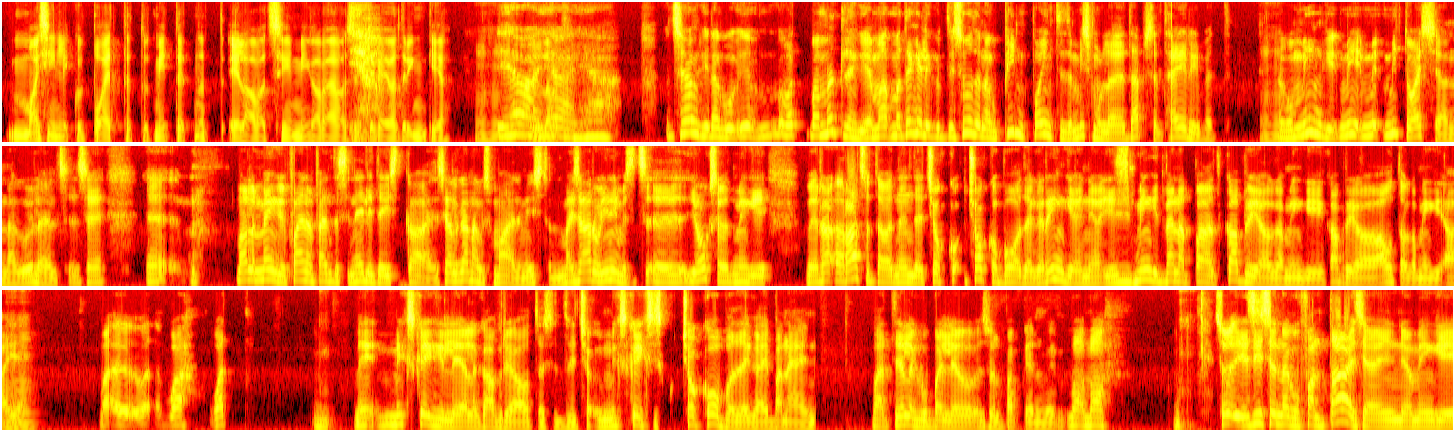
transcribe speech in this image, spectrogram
masinlikult poetatud, mitte et nad elavad siin igapäevaselt ja, ja käivad ringi ja. ja, ja, ja vot see ongi nagu, vot ma mõtlengi ja ma, ma tegelikult ei suuda nagu pinpoint ida, mis mulle täpselt häirib, et mm -hmm. nagu mingi mi,, mi, mitu asja on nagu üleüldse. See eh, ma olen mänginud Final Fantasy neliteist ka ja seal ka nagu see maailm ei istunud, ma ei saa aru, inimesed eh, jooksevad mingi või ratsutavad nende tšoko, tšokopoodega ringi, on ju, ja siis mingid vennad panevad kabrioga mingi, kabrio autoga mingi, aa mm yeah. what, me, miks kõigil ei ole kabrioautosid või miks kõik siis tšokobodega ei pane, on ju. vaata ole, kui palju sul pappi on või ma, ma. So, ja siis on nagu fantaasia on ju, mingi,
